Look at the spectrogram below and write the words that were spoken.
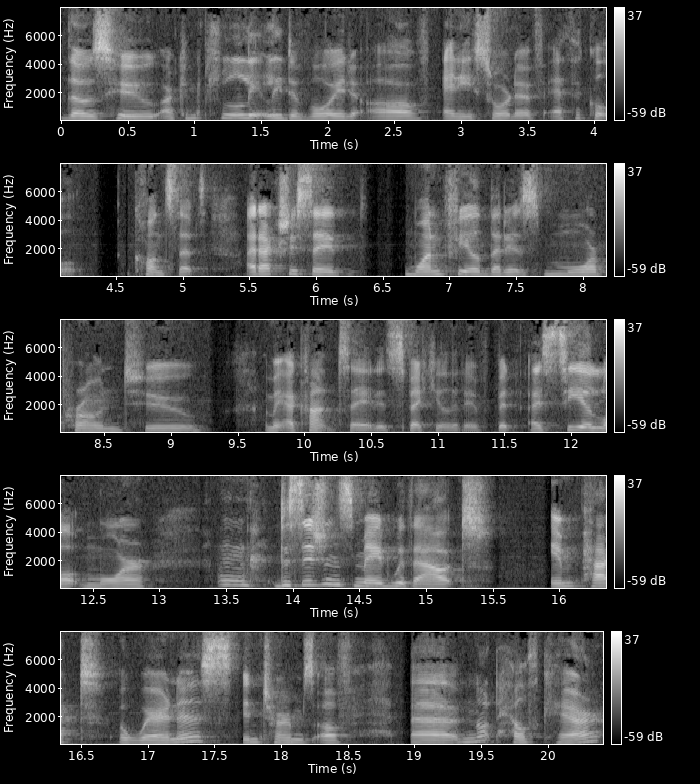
those who are completely devoid of any sort of ethical concepts. I'd actually say one field that is more prone to I mean, I can't say it, it's speculative, but I see a lot more mm, decisions made without impact awareness in terms of uh, not healthcare,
